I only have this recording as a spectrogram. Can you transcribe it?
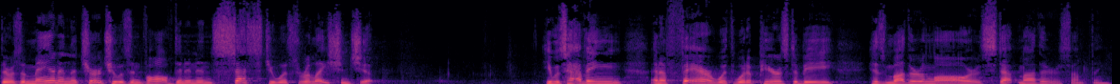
there was a man in the church who was involved in an incestuous relationship. He was having an affair with what appears to be his mother in law or his stepmother or something.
